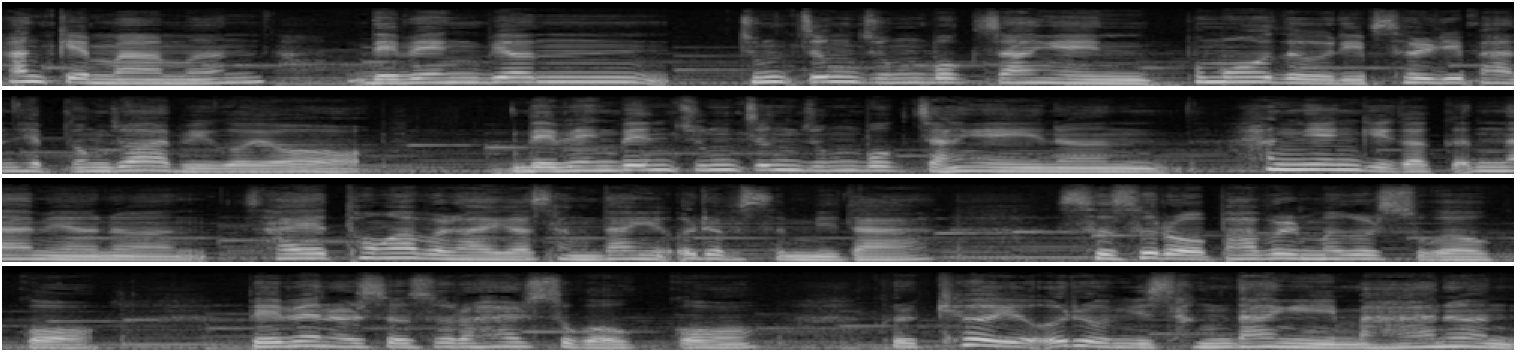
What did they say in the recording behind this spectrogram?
함께맘은 내병변 중증 중복 장애인 부모들이 설립한 협동조합이고요. 내병변 중증 중복 장애인은 학년기가 끝나면은 사회 통합을 하기가 상당히 어렵습니다. 스스로 밥을 먹을 수가 없고 배변을 스스로 할 수가 없고 그 케어의 어려움이 상당히 많은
